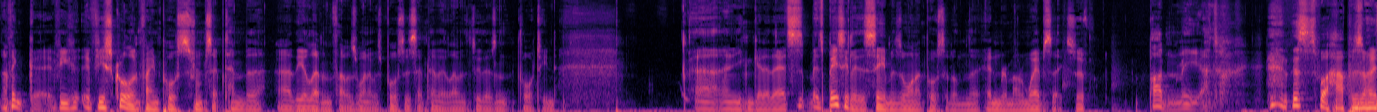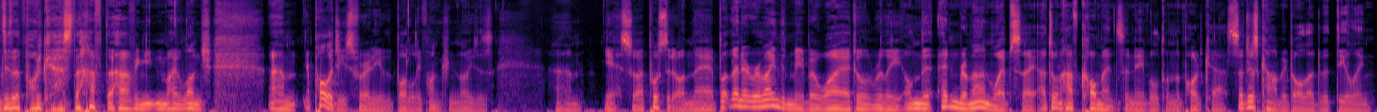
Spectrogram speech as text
I think if you if you scroll and find posts from September uh, the 11th, that was when it was posted, September 11th, 2014. Uh, and you can get it there. It's it's basically the same as the one I posted on the Edinburgh Man website. So, if, pardon me, this is what happens when I do the podcast after having eaten my lunch. Um, apologies for any of the bodily function noises. Um, yeah, so I posted it on there, but then it reminded me about why I don't really on the Edinburgh Man website. I don't have comments enabled on the podcast. So I just can't be bothered with dealing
